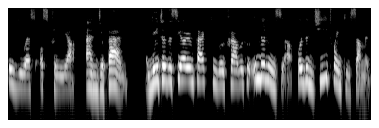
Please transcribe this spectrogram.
the US, Australia, and Japan. Later this year, in fact, he will travel to Indonesia for the G20 summit.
